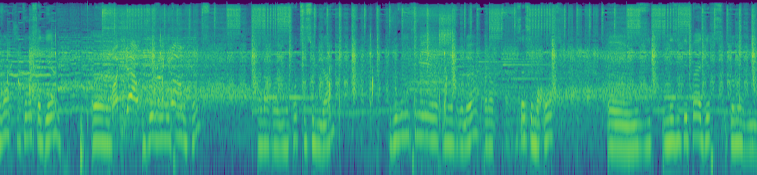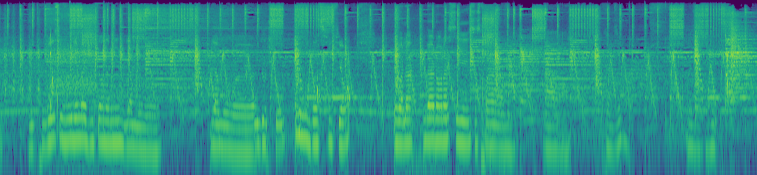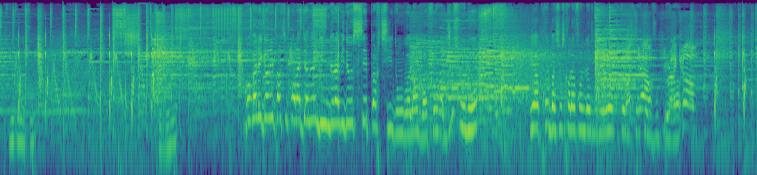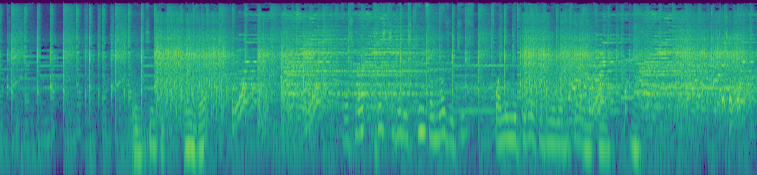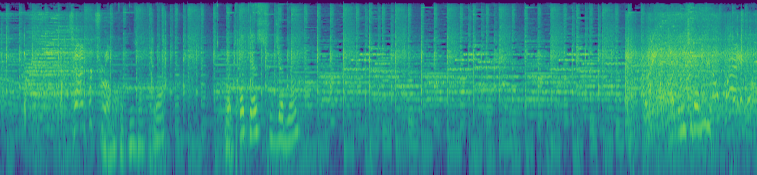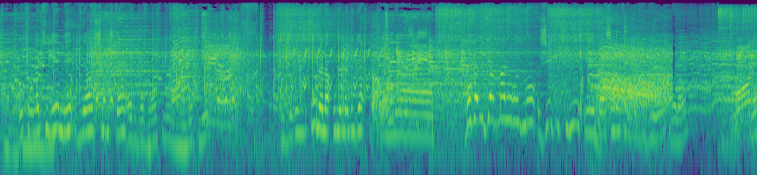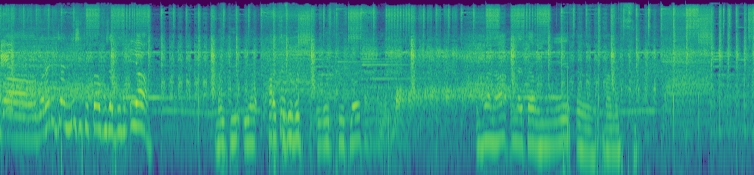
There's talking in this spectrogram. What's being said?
avant qu'il commence sa game, euh, je vais vous montrer mon compte. Alors, euh, mon compte, c'est celui-là. Je vais vous montrer mes, mes brûleurs. Alors, ça, c'est mon compte. Euh, n'hési- N'hésitez pas à dire comment vous, vous trouvez. Si vous voulez m'ajouter en ami, il y a mon... Il y a mon... euh, identifiant. Et voilà. Bah alors là, c'est, ce sera je vais commencer. Bon. Bah les gars, on est parti pour la dernière game de la vidéo. C'est parti. Donc voilà, on va faire du solo. Et après, bah ce sera la fin de la vidéo. En tout cas, j'espère qu'elle vous plaira. est On y va. Franchement, très stylé le skin. Enfin, moi, je kiffe. Enfin, même mes cousins, ils sont du même habitat. Ouais, trois caisses, je suis déjà bien. Ah, il y a un petit baril. Ok, on l'a killé, mais il y a Chilista. Elle va franchement le mettre Ouh là là, ouh là là, les gars. Non. Bon bah les gars, malheureusement, j'ai été killé et bah c'est la fin de la vidéo. Voilà. Bon bah voilà les gars, n'hésitez pas à vous abonner et à Likez et à activer votre, votre cloche. Voilà, on a terminé. Euh, bah, merci.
